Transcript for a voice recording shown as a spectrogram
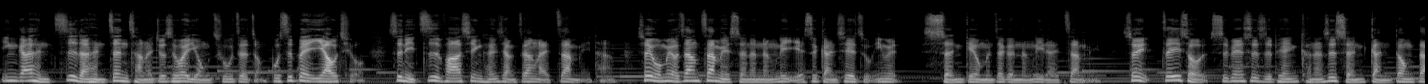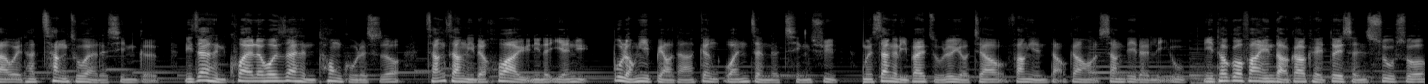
应该很自然、很正常的，就是会涌出这种，不是被要求，是你自发性很想这样来赞美他。所以我们有这样赞美神的能力，也是感谢主，因为。神给我们这个能力来赞美，所以这一首诗篇四十篇可能是神感动大卫他唱出来的新歌。你在很快乐或是在很痛苦的时候，常常你的话语、你的言语不容易表达更完整的情绪。我们上个礼拜主日有教方言祷告哈，上帝的礼物。你透过方言祷告可以对神诉说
